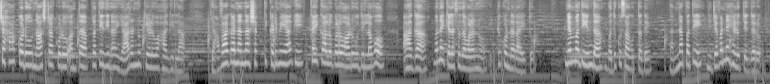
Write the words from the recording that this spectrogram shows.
ಚಹಾ ಕೊಡು, ನಾಷ್ಟ ಕೊಡು ಅಂತ ಪ್ರತಿದಿನ ಯಾರನ್ನು ಕೇಳುವ ಹಾಗಿಲ್ಲ. ಯಾವಾಗ ನನ್ನ ಶಕ್ತಿ ಕಡಿಮೆಯಾಗಿ ಕೈಕಾಲುಗಳು ಆಡುವುದಿಲ್ಲವೋ, ಆಗ ಮನೆ ಕೆಲಸದವಳನ್ನು ಇಟ್ಟುಕೊಂಡರಾಯಿತು. ನೆಮ್ಮದಿಯಿಂದ ಬದುಕು ಸಾಗುತ್ತದೆ. ನನ್ನ ಪತಿ ನಿಜವನ್ನೇ ಹೇಳುತ್ತಿದ್ದರು.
